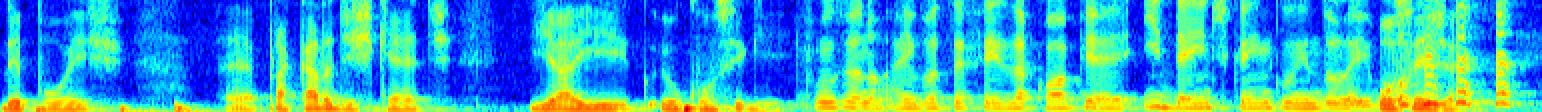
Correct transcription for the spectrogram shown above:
depois é, para cada disquete e aí eu consegui. Funcionou. Aí você fez a cópia idêntica, incluindo o label. Ou seja,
